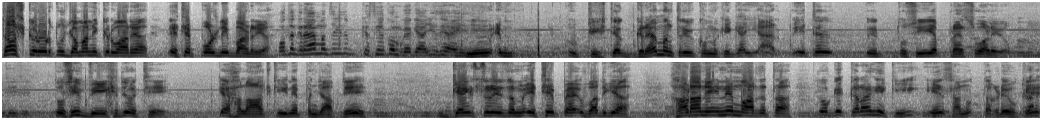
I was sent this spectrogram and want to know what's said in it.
10 ਕਰੋੜ ਤੂੰ ਜਮਾ ਨਹੀਂ ਕਰਵਾ ਰਿਹਾ ਇੱਥੇ ਪੁਲ ਨਹੀਂ ਬਣ ਰਿਹਾ। ਉਹ ਤਾਂ ਗ੍ਰਹਿ ਮੰਤਰੀ ਤੇ ਕਿਸ ਦੀਆਂ ਘੁੰਮ ਕੇ ਗਿਆ ਜੀ ਇੱਥੇ ਆਏ ਜੀ ਠੀਕ ਤੇ ਗ੍ਰਹਿ ਮੰਤਰੀ ਵੀ ਘੁੰਮ ਕੇ ਗਿਆ। ਯਾਰ ਇੱਥੇ ਇਹ ਤੁਸੀਂ ਇਹ ਪ੍ਰੈਸ ਵਾਲੇ ਹੋ। ਜੀ ਜੀ। ਤੁਸੀਂ ਵੇਖਦੇ ਹੋ ਇੱਥੇ ਕਿ ਹਾਲਾਤ ਕੀ ਨੇ ਪੰਜਾਬ ਦੇ। ਗੈਂਗਸਟਰਿਜ਼ਮ ਇੱਥੇ ਪੈ- ਵੱਧ ਗਿਆ। ਹਾੜਾ ਨੇ ਇਹਨੇ ਮਾਰ ਦਿੱਤਾ। ਤੇ ਅੱਗੇ ਕਰਾਂਗੇ ਕੀ? ਇਹ ਸਾਨੂੰ ਤਗੜੇ ਹੋ ਕੇ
